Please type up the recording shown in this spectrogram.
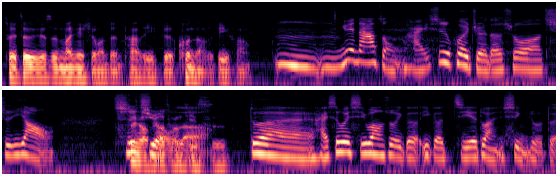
所以这个就是慢性荨麻疹它的一个困扰的地方。嗯嗯，因为大家总还是会觉得说吃药吃最好不要久了。对，还是会希望说一个一个阶段性就对。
